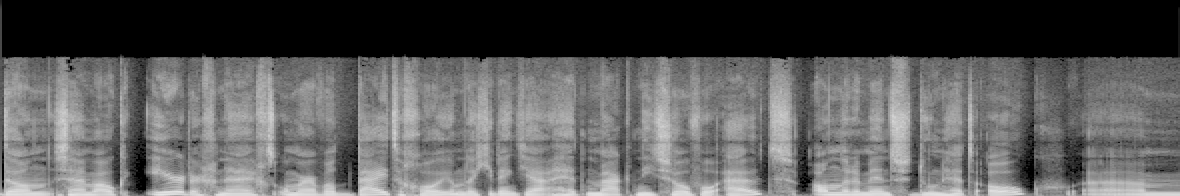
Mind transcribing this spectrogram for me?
Dan zijn we ook eerder geneigd om er wat bij te gooien. Omdat je denkt, ja, het maakt niet zoveel uit. Andere mensen doen het ook. Ehm,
